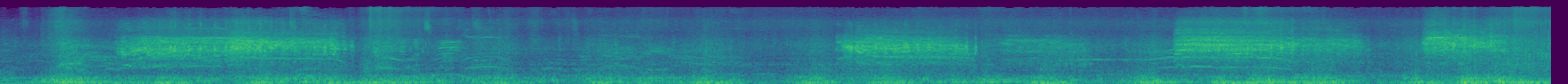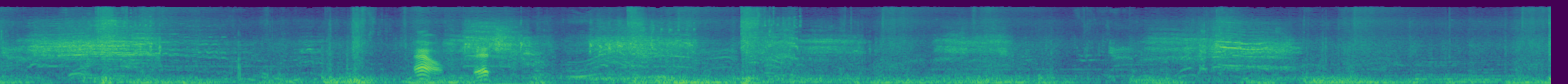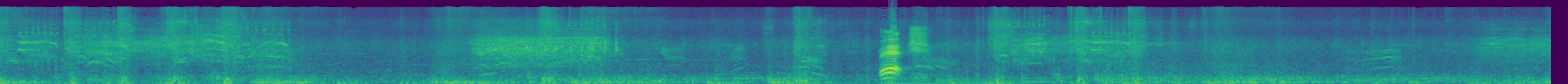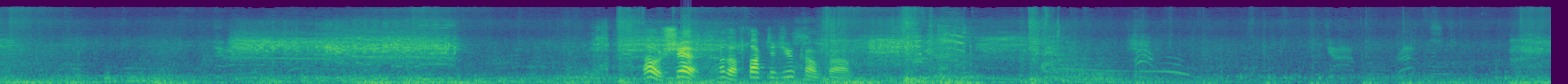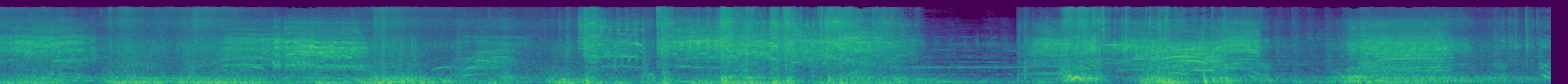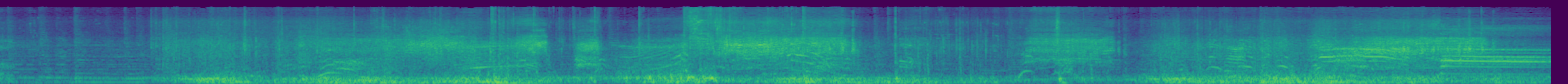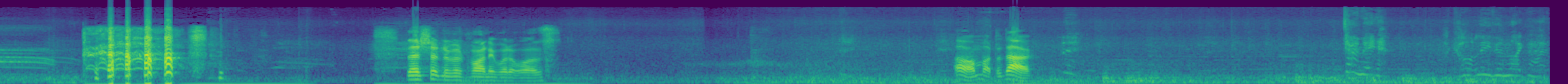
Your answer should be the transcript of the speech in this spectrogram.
Ow, bitch. Bitch! Oh shit! Where the fuck did you come from? That shouldn't have been funny what it was. Oh, I'm about to die. Damn it! I can't leave him like that.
